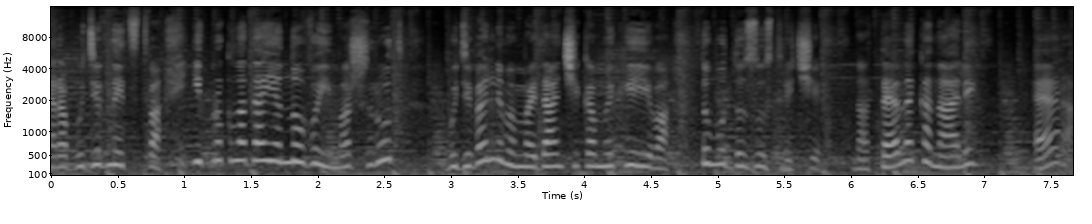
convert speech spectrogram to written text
ера будівництва і прокладає новий маршрут будівельними майданчиками Києва. Тому до зустрічі на телеканалі Ера.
